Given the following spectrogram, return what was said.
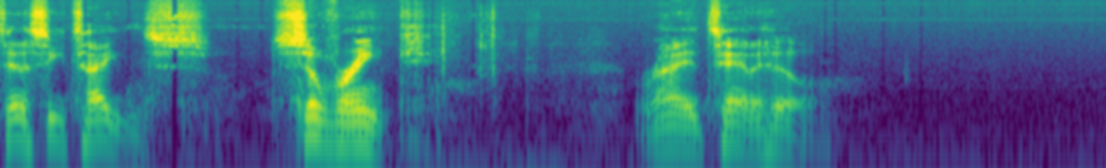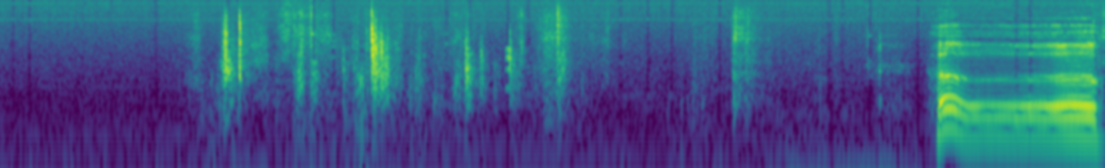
Tennessee Titans. Silver ink. Ryan Tannehill. Oh.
